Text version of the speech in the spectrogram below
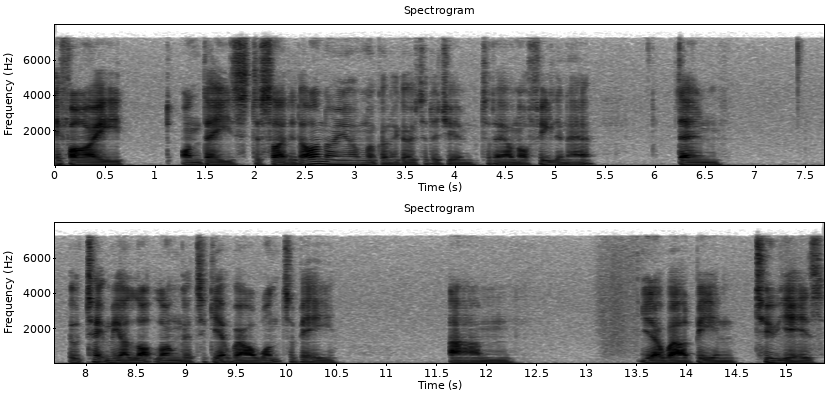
if I on days decided, oh no, I'm not going to go to the gym today, I'm not feeling it, then it would take me a lot longer to get where I want to be. Um, you know, where I'd be in two years,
